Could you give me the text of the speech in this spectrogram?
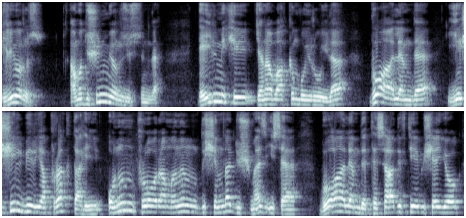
Biliyoruz ama düşünmüyoruz üstünde. Değil mi ki Cenab-ı Hakk'ın buyruğuyla bu alemde yeşil bir yaprak dahi onun programının dışında düşmez ise bu alemde tesadüf diye bir şey yok.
